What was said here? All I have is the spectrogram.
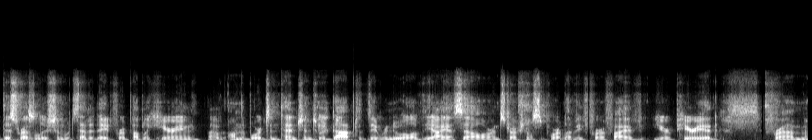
This resolution would set a date for a public hearing of- on the board's intention to adopt the renewal of the ISL or instructional support levy for a five-year period from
